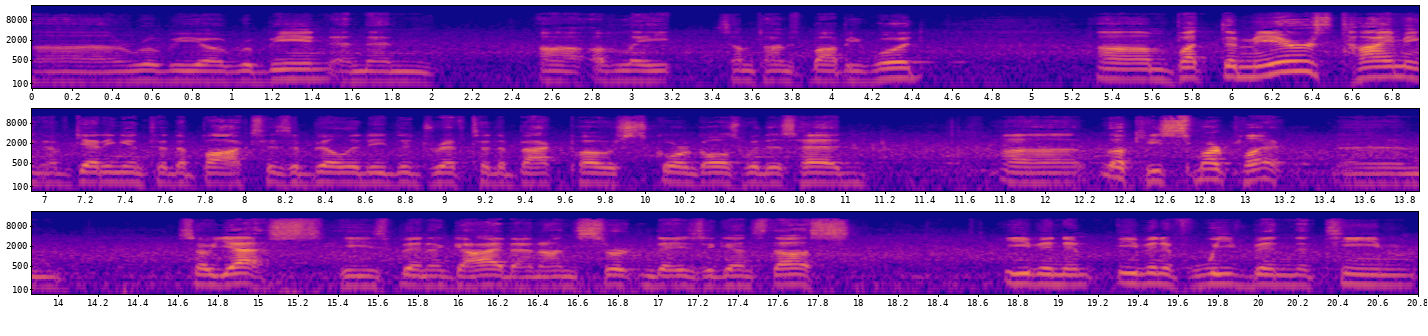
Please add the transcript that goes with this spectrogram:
uh, Rubio Rubin, and then uh, of late sometimes Bobby Wood. Um, but Damir's timing of getting into the box, his ability to drift to the back post, score goals with his head. Uh, look, he's a smart player, and so yes, he's been a guy that on certain days against us, even in, even if we've been the team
